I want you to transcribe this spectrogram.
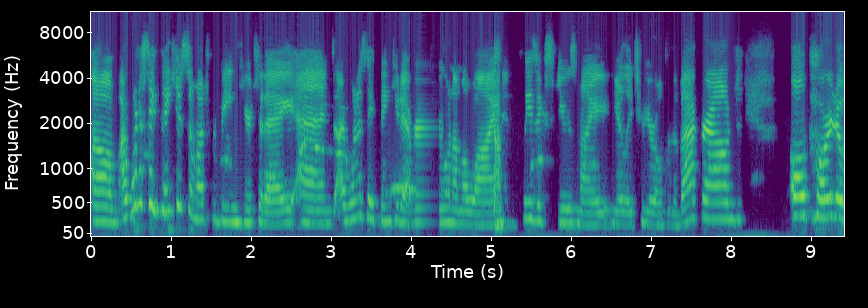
um, I want to say thank you so much for being here today. And I want to say thank you to everyone on the line. And please excuse my nearly two year old in the background. All part of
